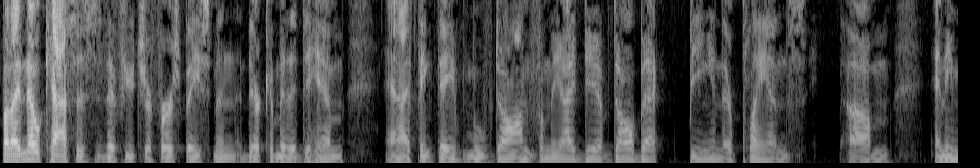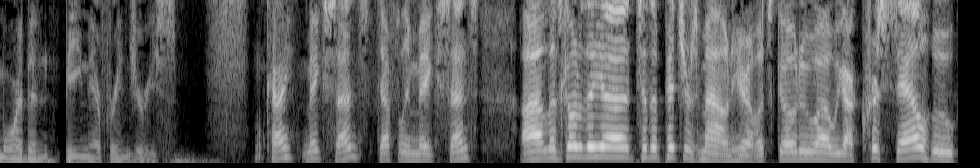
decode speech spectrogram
But I know Casas is their future first baseman. They're committed to him, and I think they've moved on from the idea of Dalbec being in their plans um, any more than being there for injuries. Okay, makes sense. Definitely makes sense. Uh, let's go to the uh, to the pitcher's mound here. Let's go to uh, we got Chris Sale who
